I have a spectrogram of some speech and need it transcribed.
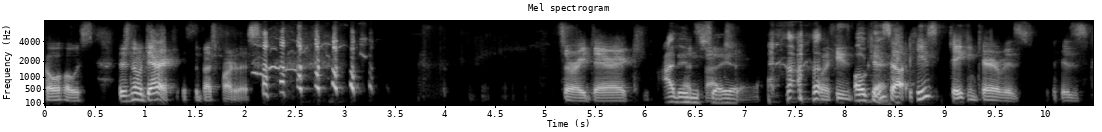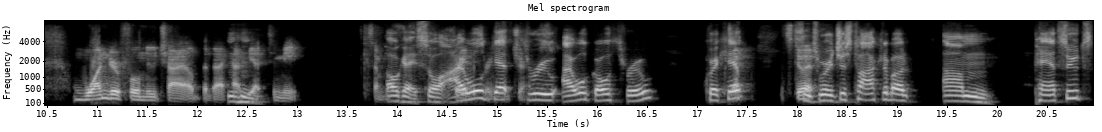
co-hosts? There's no Derek. It's the best part of this. Sorry, Derek. I didn't say it. But he's Okay. He's, out, he's taking care of his his wonderful new child that I have Mhm. yet to meet. Okay, so I will get through. I will go through quick hit. Yep, Since it. we're just talking about um pantsuits,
